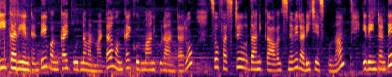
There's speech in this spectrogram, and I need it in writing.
ఈ కర్రీ ఏంటంటే వంకాయ పూర్ణం అనమాట వంకాయ కుర్మా అని కూడా అంటారు. సో ఫస్ట్ దానికి కావాల్సినవి రెడీ చేసుకుందాం. ఇదేంటంటే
